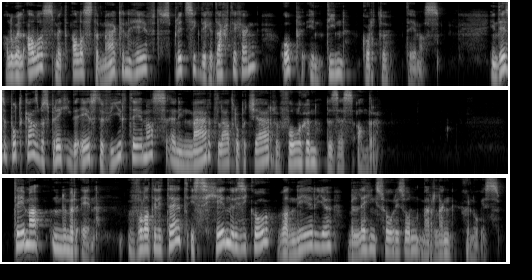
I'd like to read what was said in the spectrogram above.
Alhoewel alles met alles te maken heeft, splits ik de gedachtegang op in tien korte thema's. In deze podcast bespreek ik de eerste vier thema's en in maart later op het jaar volgen de zes andere. Thema nummer 1. Volatiliteit is geen risico wanneer je beleggingshorizon maar lang genoeg is.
